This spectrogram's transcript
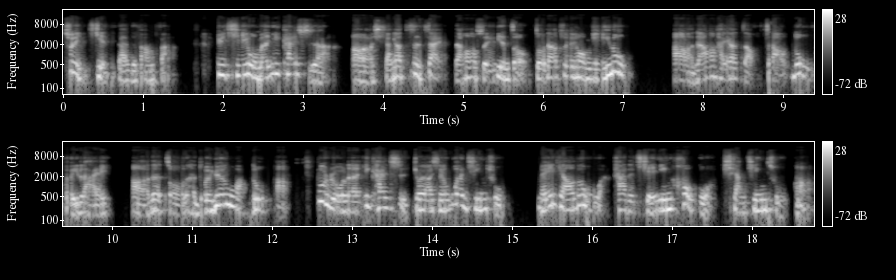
最简单的方法。与其我们一开始啊，呃，想要自在，然后随便走，走到最后迷路啊，然后还要找找路回来啊，那走了很多冤枉路啊，不如呢，一开始就要先问清楚每一条路啊，它的前因后果，想清楚啊。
